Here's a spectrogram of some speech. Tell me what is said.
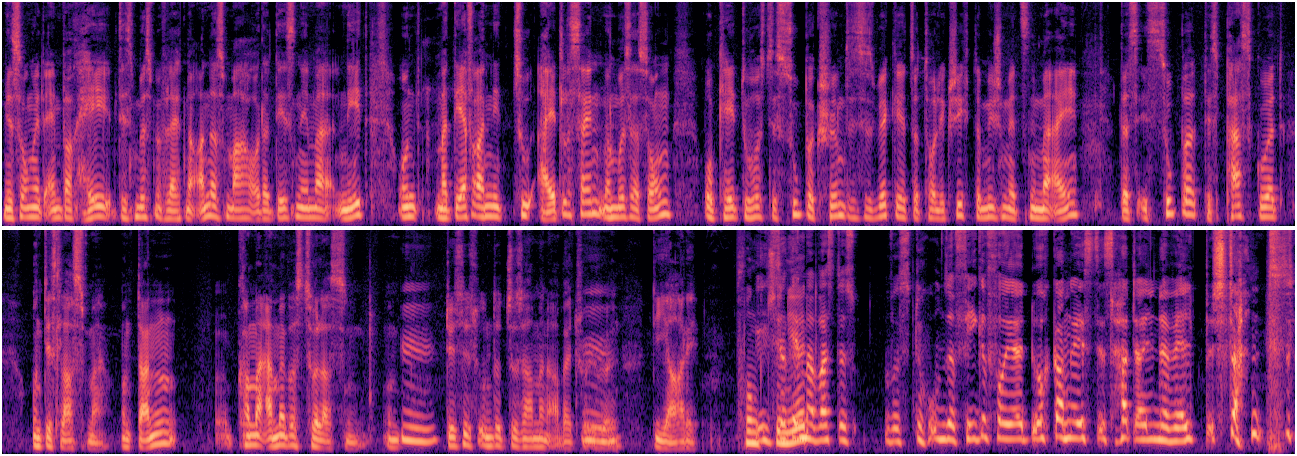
Wir sagen halt einfach, hey, das müssen wir vielleicht noch anders machen oder das nehmen wir nicht. Und man darf auch nicht zu eitel sein. Man muss auch sagen, okay, du hast das super geschrieben, das ist wirklich jetzt eine tolle Geschichte, da mischen wir jetzt nicht mehr ein. Das ist super, das passt gut und das lassen wir. Und dann kann man einmal was zulassen. Und mhm. das ist unter Zusammenarbeit schon mhm. über die Jahre. Funktioniert. Ich sage immer, was, das, was durch unser Fegefeuer durchgegangen ist, das hat er in der Welt Bestand.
